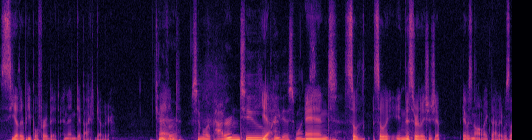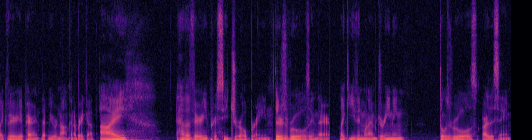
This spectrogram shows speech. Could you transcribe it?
see other people for a bit, and then get back together. Kind of a similar pattern to Yeah. previous ones. And so, so in this relationship, it was not like that. It was like very apparent that we were not going to break up. I have a very procedural brain. There's rules in there. Like even when I'm dreaming, those rules are the same.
